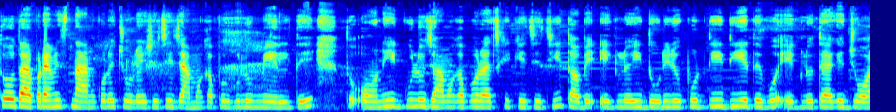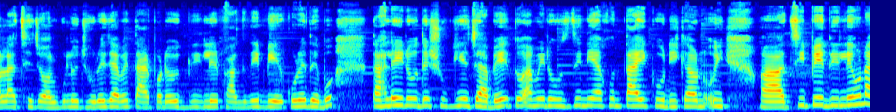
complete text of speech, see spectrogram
তো তারপরে আমি স্নান করে চলে এসেছি জামা কাপড়গুলো মেলতে। তো অনেকগুলো জামা কাপড় আজকে কেচেছি, তবে এগুলো এই দড়ির উপর দিয়ে দিয়ে দেবো। এগুলোতে আগে জল আছে, জলগুলো ঝরে যাবে, তারপরে ওই গ্রিলের ফাঁক দিয়ে বের করে দেবো। তাহলে এই রোদে শুকিয়ে যাবে। তো আমি রোজ দিনই এখন তাই করি, কারণ ওই চিপে দিলেও না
